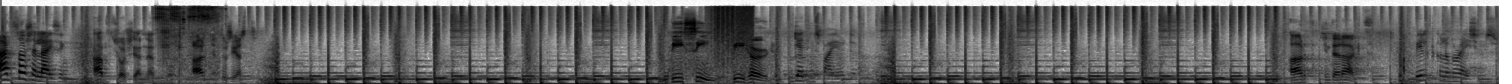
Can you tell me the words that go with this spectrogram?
Art socializing. Art social network. Art enthusiast. Be seen, be heard. Get inspired. Art interacts. Build collaborations.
